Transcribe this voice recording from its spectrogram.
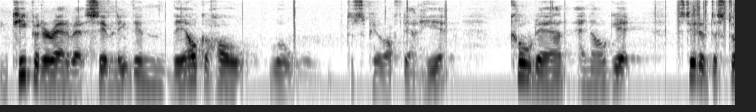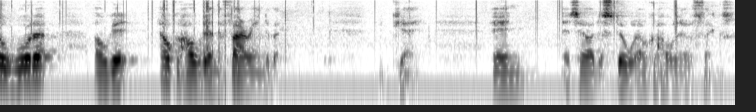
and keep it around about 70, then the alcohol will disappear off down here, cool down, and I'll get, instead of distilled water, I'll get alcohol down the far end of it. Okay, and that's how I distill alcohol out of things.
